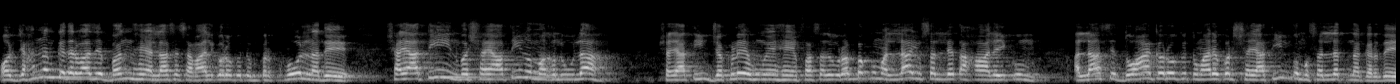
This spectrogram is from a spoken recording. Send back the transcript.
और जहन्नम के दरवाजे बंद हैं, अल्लाह से सवाल करो कि तुम पर खोल न दे। शयातीन व शयातीन व मगलूला, शयातीन जकड़े हुए हैं। फ़सल रबकुम अल्लाह युसल्लतकुम अल्लाह से दुआ करो कि तुम्हारे ऊपर शयातीन को मुसलत न कर दे।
